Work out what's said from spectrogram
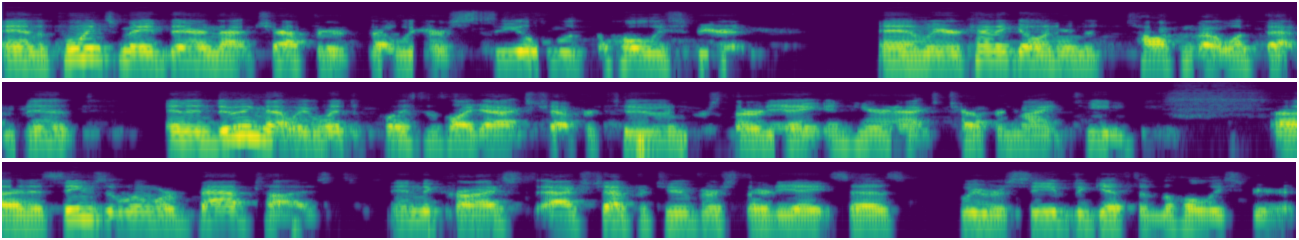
and the points made there in that chapter that we are sealed with the Holy Spirit. And we were kind of going into talking about what that meant. And in doing that, we went to places like Acts chapter 2 and verse 38 and here in Acts chapter 19. Uh, and it seems that when we're baptized into Christ, Acts chapter 2, verse 38 says, we receive the gift of the Holy Spirit.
